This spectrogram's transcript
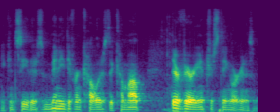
You can see there's many different colors that come up. They're very interesting organisms.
